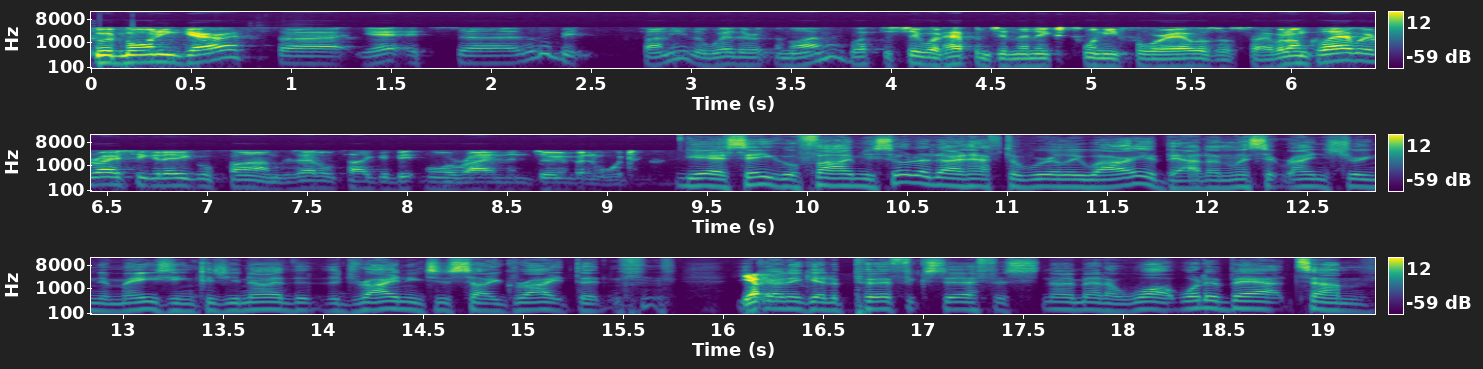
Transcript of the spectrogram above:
Good morning, Gareth. Uh, yeah, it's uh, a little bit funny, the weather at the moment. We'll have to see what happens in the next 24 hours or so. But I'm glad we're racing at Eagle Farm because that'll take a bit more rain than Doomben would. Yes, Eagle Farm. You sort of don't have to really worry about it unless it rains during the meeting because you know that the drainage is so great that you're Yep. going to get a perfect surface no matter what. What about um,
